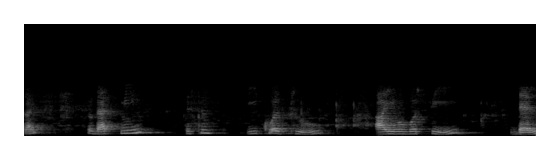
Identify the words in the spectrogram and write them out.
Right so that means this is equal to i over c del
